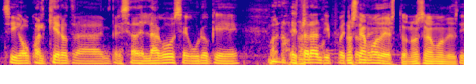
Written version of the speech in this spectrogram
Sí, o cualquier otra empresa del lago, seguro que estarán No dispuestos. sea a- modesto, no sea modesto.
